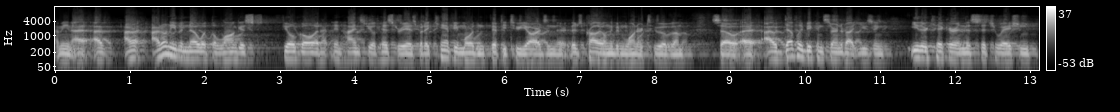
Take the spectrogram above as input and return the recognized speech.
I mean, I, I, I don't even know what the longest field goal in Heinz Field history is, but it can't be more than 52 yards, and there, there's probably only been one or two of them. So uh, I would definitely be concerned about using either kicker in this situation.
